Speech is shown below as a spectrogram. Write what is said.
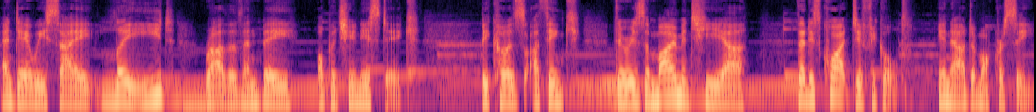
and, dare we say, lead rather than be opportunistic. Because I think there is a moment here that is quite difficult in our democracy.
